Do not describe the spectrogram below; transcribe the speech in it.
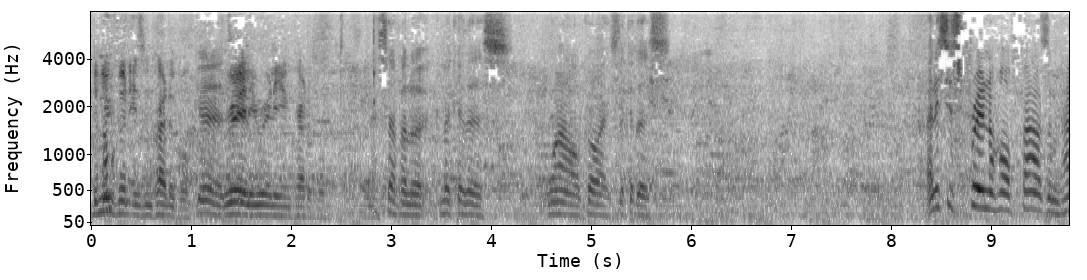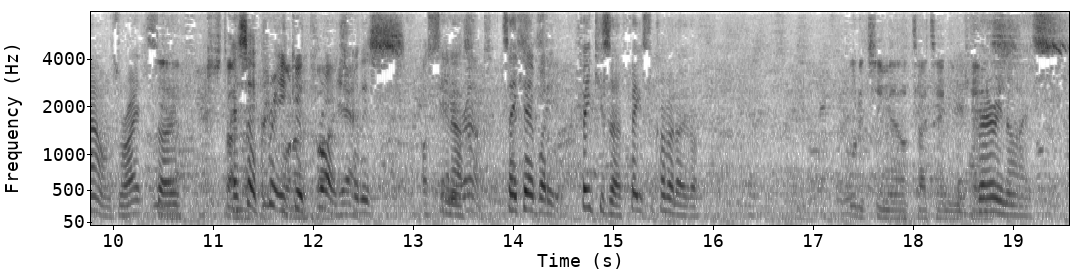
The movement is incredible. Good. Really, really incredible. Let's have a look. Look at this. Wow, guys, look at this. And this is three and a half thousand pounds, right? So just it's a pretty good price yeah. for this. I'll see you you around. Take care, buddy. Thank you, sir. Thanks for coming over. 42 mil titanium case. Very nice.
